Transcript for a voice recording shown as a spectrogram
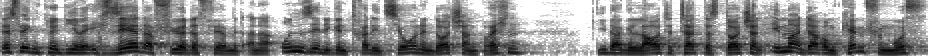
Deswegen plädiere ich sehr dafür, dass wir mit einer unseligen Tradition in Deutschland brechen, die da gelautet hat, dass Deutschland immer darum kämpfen muss,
